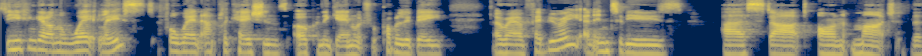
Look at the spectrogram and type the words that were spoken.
so you can get on the wait list for when applications open again, which will probably be around February, and interviews uh, start on March the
